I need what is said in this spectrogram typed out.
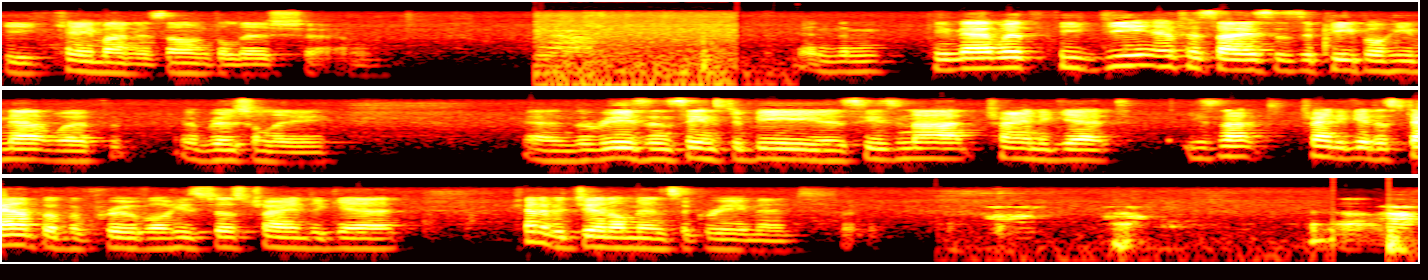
He came on his own volition. And the, he met with, he de emphasizes the people he met with originally. And the reason seems to be is he's not trying to get, he's not trying to get a stamp of approval, he's just trying to get kind of a gentleman's agreement. Um,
